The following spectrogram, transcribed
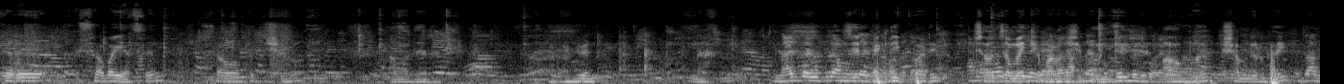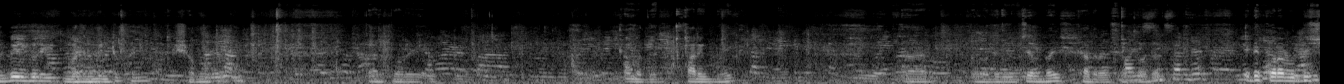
এখানে সবাই আছেন। সভাপতি সহ আমাদের না ভাই ভাই তারপরে আমাদের ফারুক ভাই, আর আমাদের উজ্জ্বল ভাই, সাধারণ সম্পাদক। এটা করার উদ্দেশ্য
